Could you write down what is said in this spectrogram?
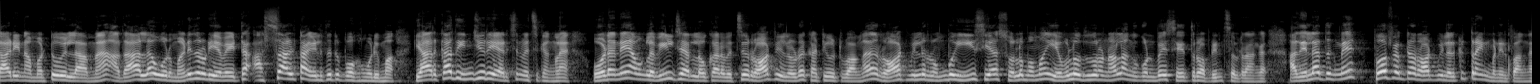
காடினா மட்டும் இல்லாமல் அதால் ஒரு மனிதனுடைய வெயிட்டை அசால்ட்டாக இழுத்துட்டு போக முடியுமா? யாருக்காவது இன்ஜுரி ஆயிடுச்சுன்னு வச்சுக்கோங்களேன். உடனே அவங்கள வீல் சேரில் உட்கார வச்சு ராட் வீலரோட கட்டி விட்டுருவாங்க. ராட் வீலர் ரொம்ப ஈஸியாக சுலபமாக எவ்வளோ தூரம்னாலும் அங்கே கொண்டு போய் சேர்த்துரும் அப்படின்னு சொல்கிறாங்க அது எல்லாத்துக்குமே பர்ஃபெக்டாக ராட் வீலருக்கு ட்ரெயின் பண்ணியிருப்பாங்க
